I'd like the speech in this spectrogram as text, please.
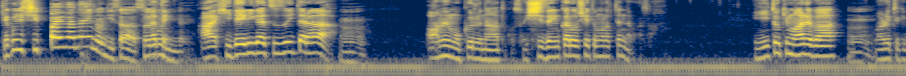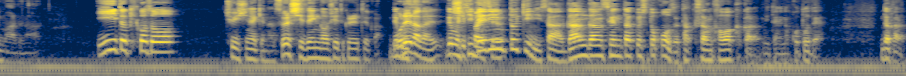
逆に失敗がないのにさそういだっう風になてあ日照りが続いたらうん。雨も来るなとかそういう自然から教えてもらってんだからさ。いい時もあればうん。悪い時もあるな。いい時こそ注意しなきゃな。それは自然が教えてくれてるか。らでも俺らがでも日照りの時にさガンガン洗濯しとこうぜたくさん乾くからみたいなことで。だから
